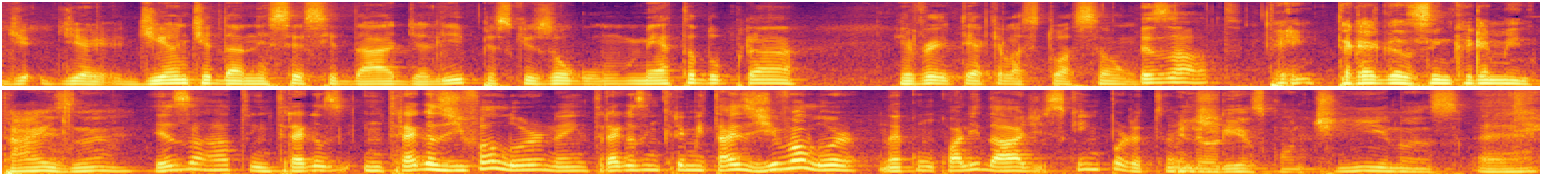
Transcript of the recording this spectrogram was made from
di- di- diante da necessidade ali, pesquisou algum método para reverter aquela situação. exato. Tem entregas incrementais, né? Exato, entregas, entregas de valor, né? Entregas incrementais de valor, né? Com qualidade, isso que é importante. Melhorias contínuas. É.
